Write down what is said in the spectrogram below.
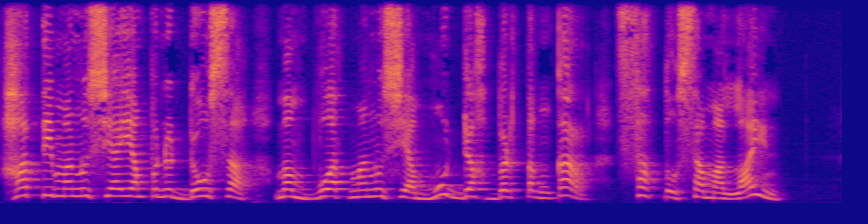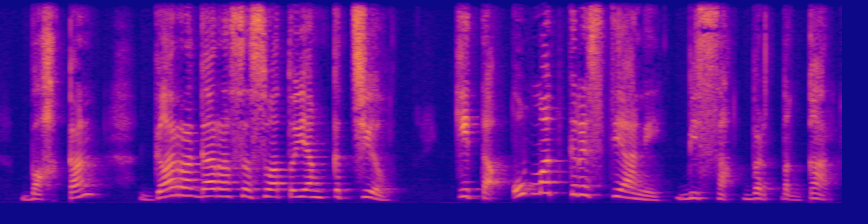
Hati manusia yang penuh dosa membuat manusia mudah bertengkar satu sama lain. Bahkan gara-gara sesuatu yang kecil, kita umat Kristiani bisa bertengkar.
